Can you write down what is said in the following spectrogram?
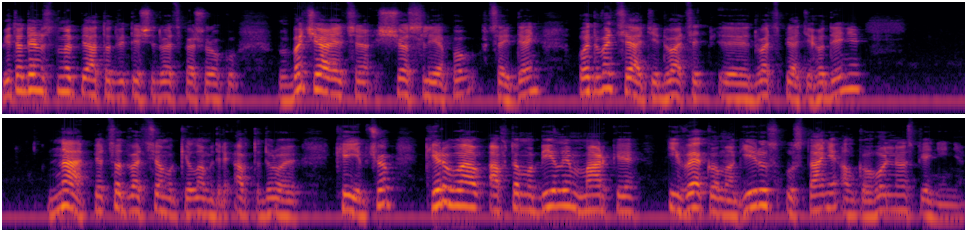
від 11.05.2021 року вбачається, що Слєпов в цей день о 20.25 годині на 527 кілометрі автодороги Київ-Чоп керував автомобілем марки Івеко Магірус у стані алкогольного сп'яніння.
